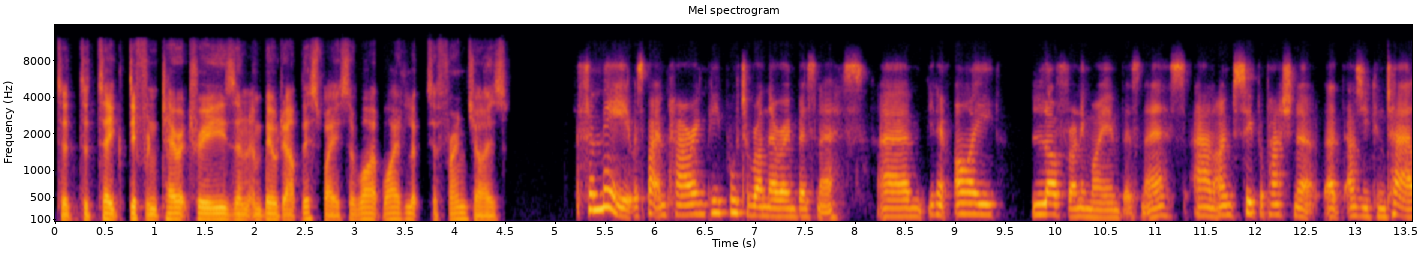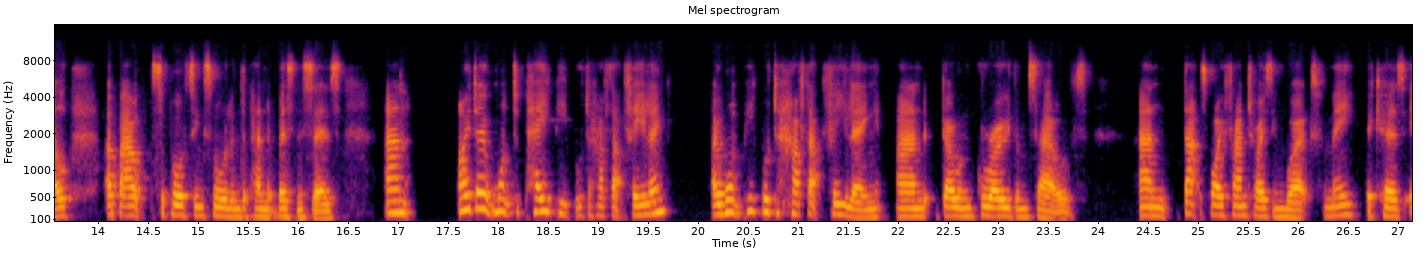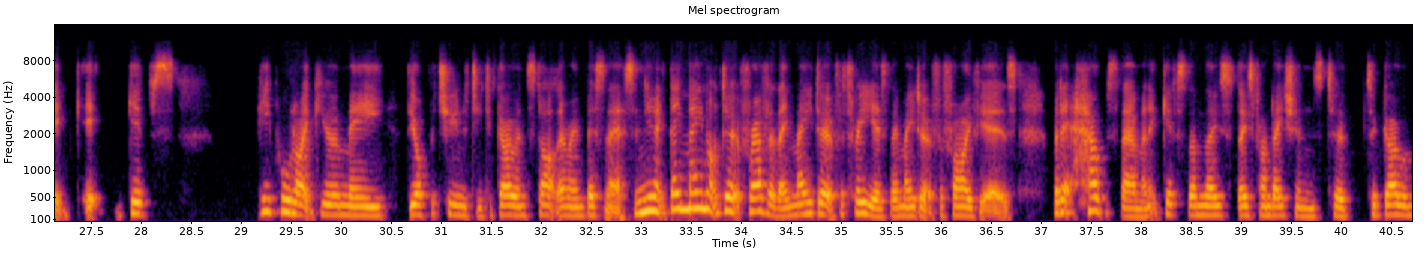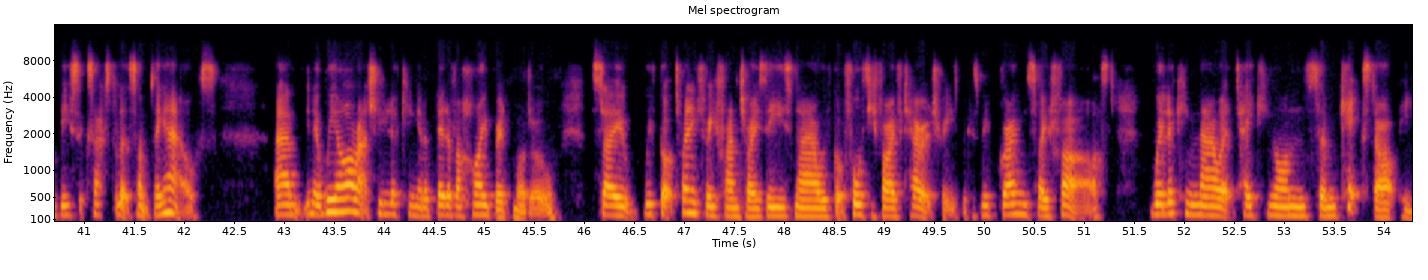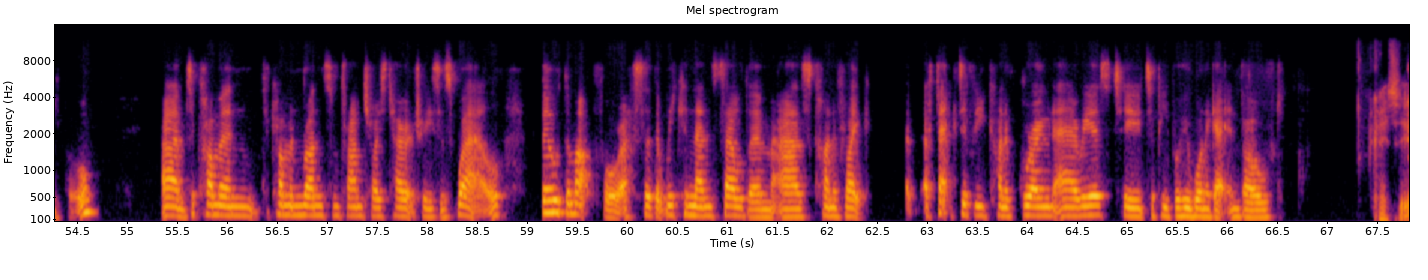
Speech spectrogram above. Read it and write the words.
to to take different territories and, and build it up this way. So why why look to franchise? For me, it was about empowering people to run their own business. Um, you know, I love running my own business and I'm super passionate, as you can tell, about supporting small independent businesses. And I don't want to pay people to have that feeling. I want people to have that feeling and go and grow themselves. And that's why franchising works for me because it, it gives people like you and me the opportunity to go and start their own business. And you know, they may not do it forever. They may do it for three years. They may do it for five years. But it helps them and it gives them those those foundations to to go and be successful at something else. Um, you know, we are actually looking at a bit of a hybrid model. So we've got 23 franchisees now. We've got 45 territories because we've grown so fast. We're looking now at taking on some kickstart people um, to come and to come and run some franchise territories as well build them up for us so that we can then sell them as kind of like effectively kind of grown areas to to people who want to get involved okay so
